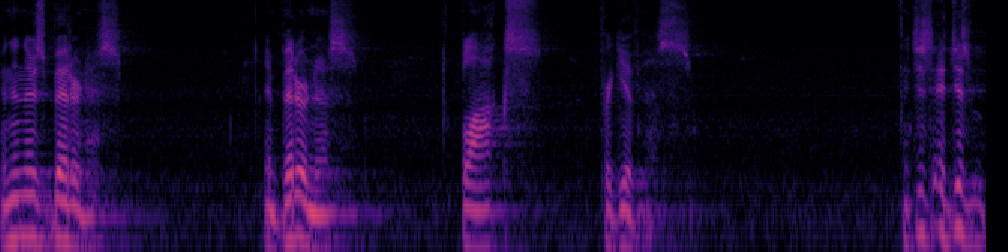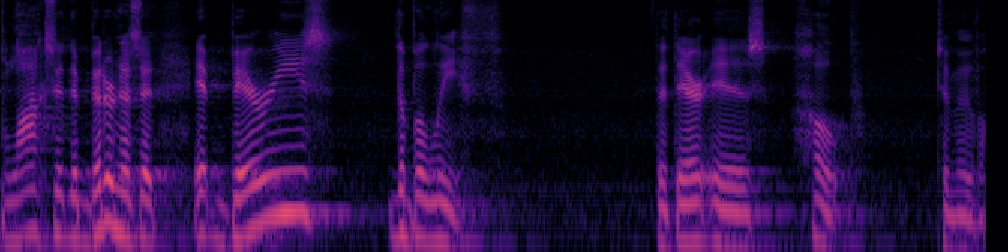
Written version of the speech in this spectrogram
And then there's bitterness. And bitterness blocks forgiveness. It just, it just blocks it. The bitterness, it, it buries the belief that there is hope to move on.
